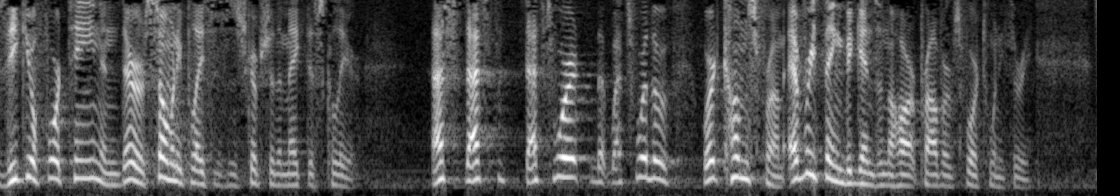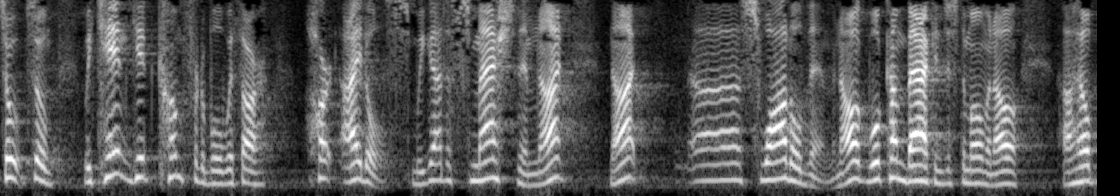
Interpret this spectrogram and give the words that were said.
Ezekiel 14, and there are so many places in Scripture that make this clear. That's, that's, the, that's, where, that's where, the, where it comes from. Everything begins in the heart, Proverbs 4.23. So, so we can't get comfortable with our heart idols. We got to smash them, not, not uh, swaddle them. And I'll, we'll come back in just a moment. I'll, I'll help,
